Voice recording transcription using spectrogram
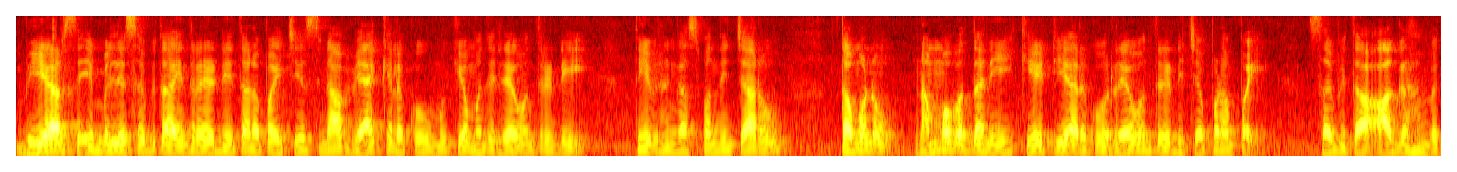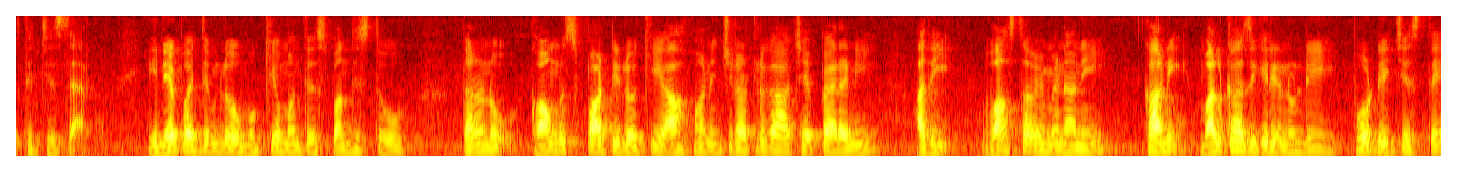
బీఆర్సీ ఎమ్మెల్యే సబితా ఇంద్రారెడ్డి తనపై చేసిన వ్యాఖ్యలకు ముఖ్యమంత్రి రేవంత్ రెడ్డి తీవ్రంగా స్పందించారు. తమను నమ్మవద్దని కేటీఆర్కు రేవంత్ రెడ్డి చెప్పడంపై సబిత ఆగ్రహం వ్యక్తం చేశారు. ఈ నేపథ్యంలో ముఖ్యమంత్రి స్పందిస్తూ తనను కాంగ్రెస్ పార్టీలోకి ఆహ్వానించినట్లుగా చెప్పారని అది వాస్తవమేనని కానీ మల్కాజిగిరి నుండి పోటీ చేస్తే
